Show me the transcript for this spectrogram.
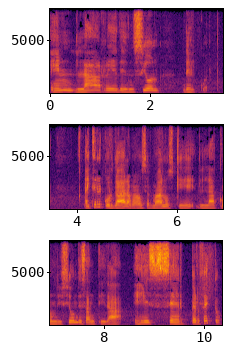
en la redención del cuerpo. Hay que recordar, amados hermanos, que la condición de santidad es ser perfecto,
